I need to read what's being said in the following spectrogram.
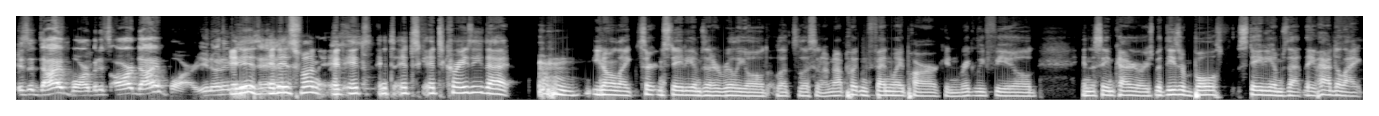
is a dive bar, but it's our dive bar. You know what I mean? It is. And- it is fun. It, it's it's it's it's crazy that you know, like certain stadiums that are really old. Let's listen. I'm not putting Fenway Park and Wrigley Field in the same categories, but these are both stadiums that they've had to like,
